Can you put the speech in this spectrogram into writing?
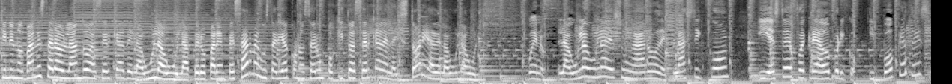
quienes nos van a estar hablando acerca de la hula hula. Pero para empezar me gustaría conocer un poquito acerca de la historia de la hula hula. Bueno, la hula hula es un aro de plástico y este fue creado por Hipócrates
